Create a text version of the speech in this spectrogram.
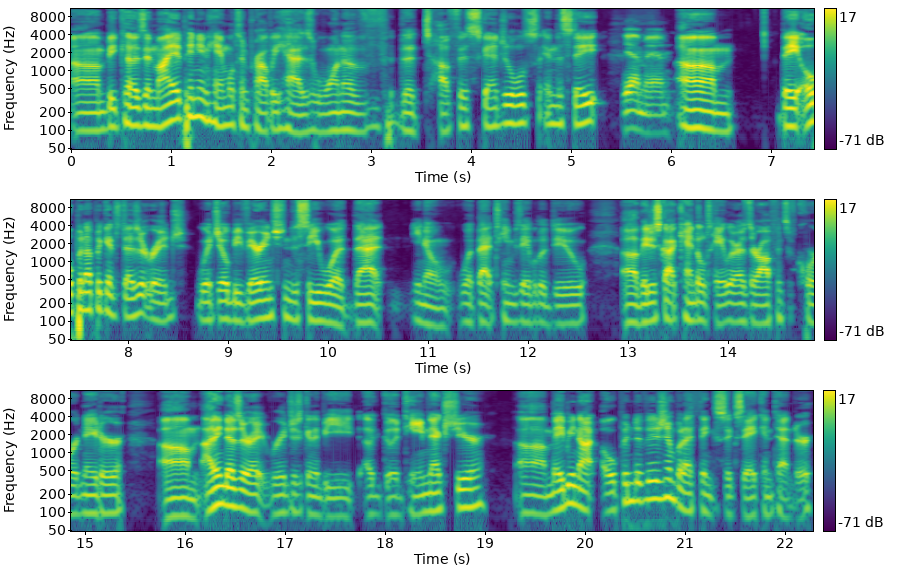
Um, because in my opinion, Hamilton probably has one of the toughest schedules in the state. Yeah, man. Um, they open up against Desert Ridge, which it'll be very interesting to see what that you know what that team's able to do. Uh, they just got Kendall Taylor as their offensive coordinator. Um, I think Desert Ridge is going to be a good team next year. Uh, maybe not open division, but I think six A contender.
